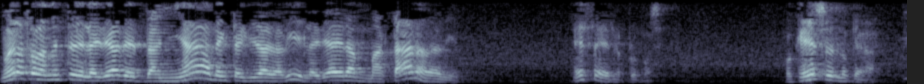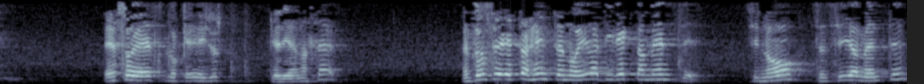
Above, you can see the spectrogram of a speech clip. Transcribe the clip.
No era solamente la idea de dañar la integridad de David, la idea era matar a David. Ese era el propósito. Porque eso es lo que hay. Eso es lo que ellos querían hacer. Entonces esta gente no iba directamente, sino sencillamente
